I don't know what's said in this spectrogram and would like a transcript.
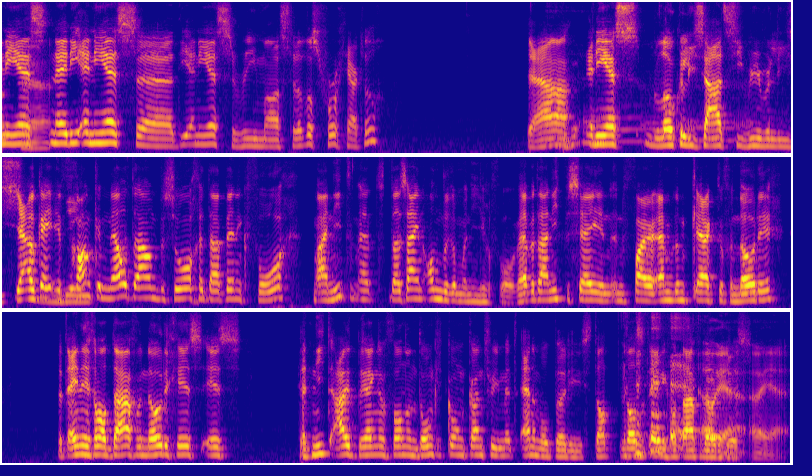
NES, Ja. nee, die NES, eh, die NES remaster, dat was vorig jaar toch? Ja, NES localisatie re-release. ja oké, ding. Frank een meltdown bezorgen, daar ben ik voor. Maar niet met, daar zijn andere manieren voor. We hebben daar niet per se een, een Fire Emblem character voor nodig. Het enige wat daarvoor nodig is, is het niet uitbrengen van een Donkey Kong Country met Animal Buddies. Dat, dat is het enige wat daarvoor oh nodig ja, is. oh ja.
